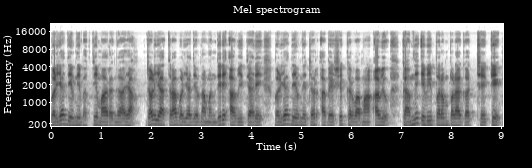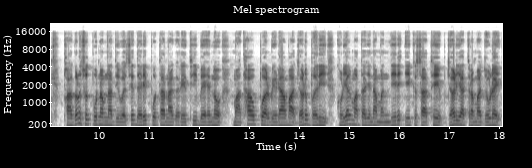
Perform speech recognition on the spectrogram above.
બળિયાદેવની ભક્તિમાં રંગાયા. જળયાત્રા બળિયાદેવના મંદિરે આવી ત્યારે બળિયાદેવને જળ અભિષેક કરવામાં આવ્યો. ગામની એવી પરંપરાગત છે કે ફાગણ સુદ પૂનમના દિવસે દરેક પોતાના ઘરેથી બહેનો માથા ઉપર બેડામાં જળ ભરી ખોડિયાલ માતાજીના મંદિરે એક સાથે જળયાત્રામાં જોડાઈ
